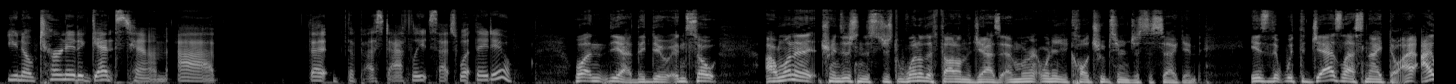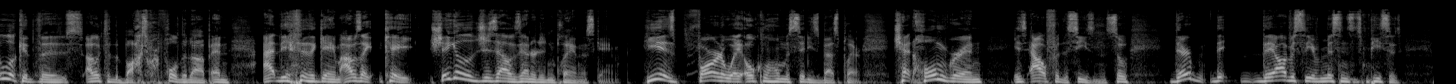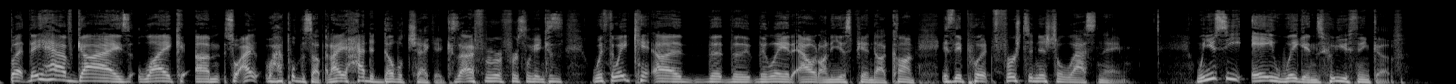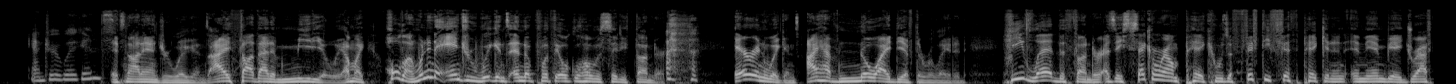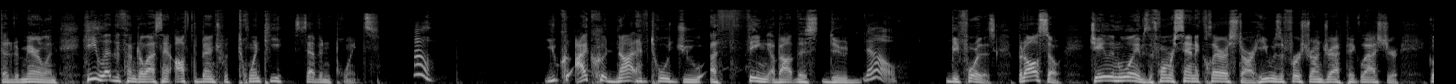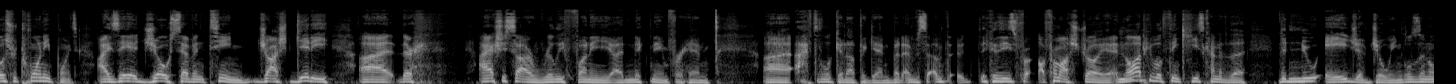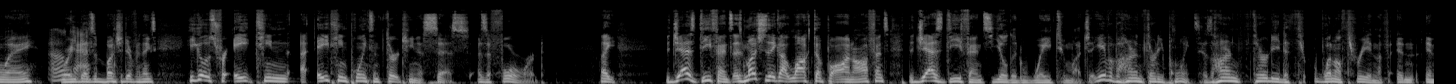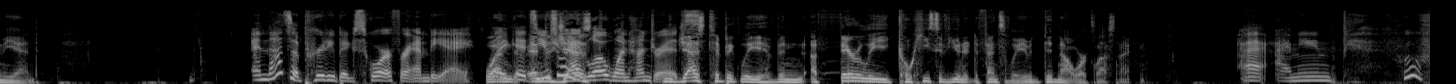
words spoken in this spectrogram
you know turn it against him. Uh, the the best athletes, that's what they do. Well, and yeah, they do. And so I want to transition this just one other thought on the Jazz, and we're, we're going to call troops here in just a second. Is that with the Jazz last night though? I, I look at the I looked at the box where I pulled it up, and at the end of the game, I was like, okay, Shai Gilgeous Alexander didn't play in this game. He is far and away Oklahoma City's best player. Chet Holmgren is out for the season, so they're they, they obviously are missing some pieces. But they have guys like um, so I I pulled this up and I had to double check it because I remember first looking because with the way uh, the the they lay it out on ESPN.com is they put first initial last name. When you see A Wiggins, who do you think of? Andrew Wiggins. It's not Andrew Wiggins. I thought that immediately. I'm like, hold on, when did Andrew Wiggins end up with the Oklahoma City Thunder? Aaron Wiggins, I have no idea if they're related. He led the Thunder as a second round pick who was a 55th pick in, in the NBA draft out of Maryland. He led the Thunder last night off the bench with 27 points. Oh. You could, I could not have told you a thing about this dude No. Before this. But also, Jalen Williams, the former Santa Clara star, he was a first round draft pick last year, goes for 20 points. Isaiah Joe, 17. Josh Giddey, uh, there. I actually saw a really funny uh, nickname for him. Uh, I have to look it up again, but was uh, because he's fr- from Australia, and a lot of people think he's kind of the the new age of Joe Ingles in a way, where he does a bunch of different things. He goes for 18, uh, 18 points and 13 assists as a forward. Like the Jazz defense, as much as they got locked up on offense, the Jazz defense yielded way too much. They gave up 130 points. It was 130 to 103 in the in, in the end. And that's a pretty big score for NBA. Well, like and- it's and usually Jazz- low 100s. The Jazz typically have been a fairly cohesive unit defensively. It did not work last night. I, I mean, whew,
